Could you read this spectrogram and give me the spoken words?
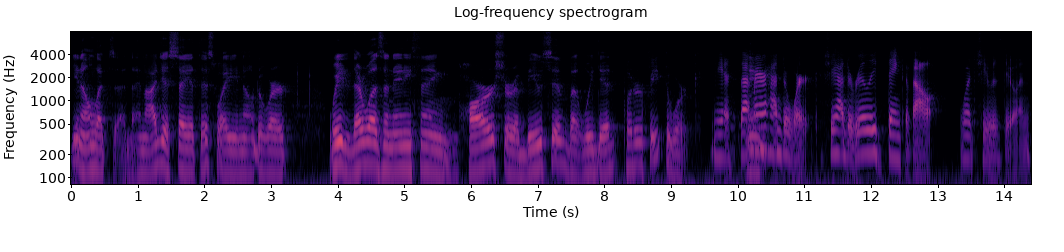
you know, let's, and I just say it this way, you know, to where we there wasn't anything harsh or abusive, but we did put her feet to work. Yes, that And- mare had to work. She had to really think about what she was doing.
